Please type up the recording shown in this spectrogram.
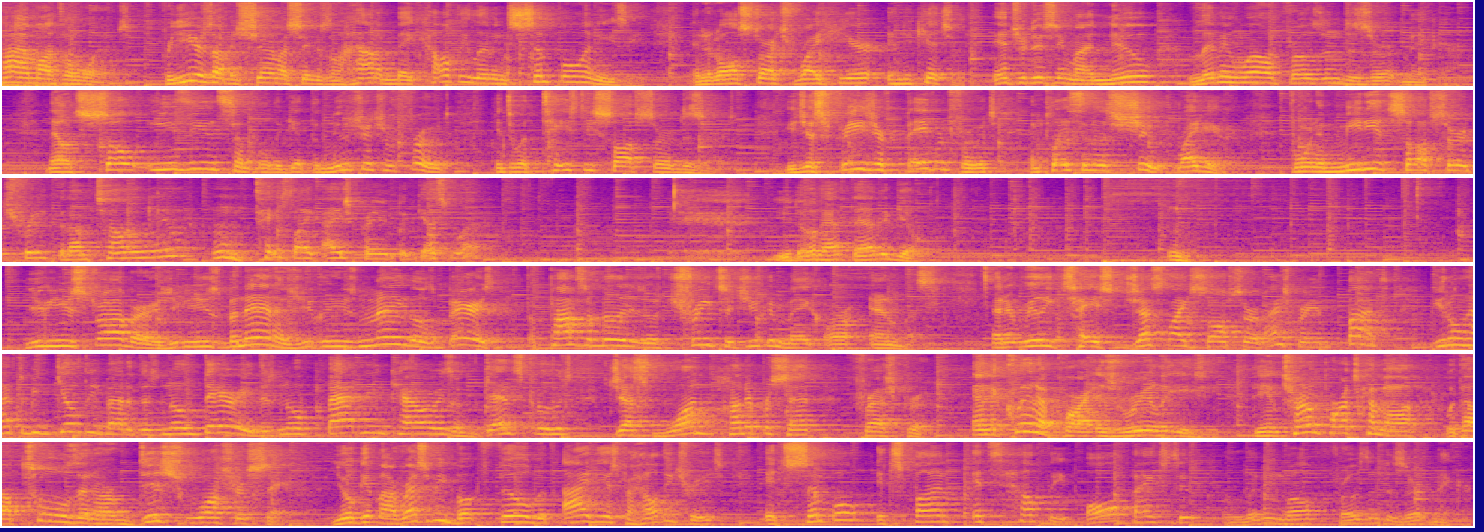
Hi, I'm Montel Williams. For years, I've been sharing my secrets on how to make healthy living simple and easy. And it all starts right here in the kitchen. Introducing my new Living Well frozen dessert maker. Now, it's so easy and simple to get the nutrients from fruit into a tasty soft serve dessert. You just freeze your favorite fruits and place them in this chute right here for an immediate soft serve treat that I'm telling you, mm, tastes like ice cream, but guess what? You don't have to have the guilt. Mm. You can use strawberries, you can use bananas, you can use mangoes, berries. The possibilities of treats that you can make are endless. And it really tastes just like soft serve ice cream, but you don't have to be guilty about it. There's no dairy, there's no fattening calories of dense foods, just 100% fresh fruit. And the cleanup part is really easy. The internal parts come out without tools and are dishwasher safe. You'll get my recipe book filled with ideas for healthy treats. It's simple, it's fun, it's healthy, all thanks to the Living Well Frozen Dessert Maker.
